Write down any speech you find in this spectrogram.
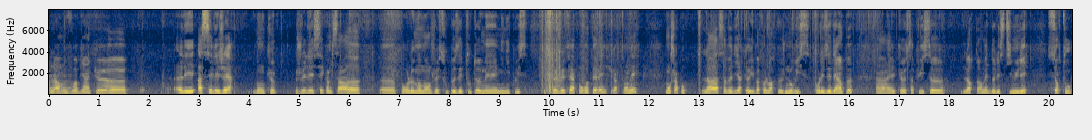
Là, on voit bien que elle est assez légère. Donc, je vais laisser comme ça. pour le moment, je vais sous-peser toutes mes mini plus ce que je vais faire pour repérer, je vais retourner mon chapeau. Là, ça veut dire qu'il va falloir que je nourrisse pour les aider un peu hein, et que ça puisse euh, leur permettre de les stimuler, surtout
